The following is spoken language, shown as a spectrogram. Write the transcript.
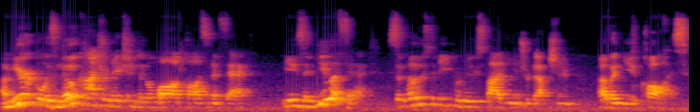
A miracle is no contradiction to the law of cause and effect. It is a new effect supposed to be produced by the introduction of a new cause.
